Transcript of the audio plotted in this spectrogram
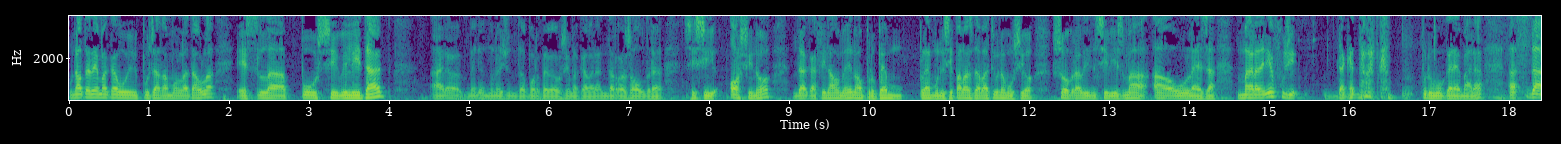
Un altre tema que vull posar damunt la taula és la possibilitat ara venen d'una junta de portaveus i m'acabaran de resoldre si sí o si no, de que finalment el proper ple municipal es debati una moció sobre l'incivisme a Olesa. M'agradaria fugir d'aquest debat que provocarem ara, eh, de,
